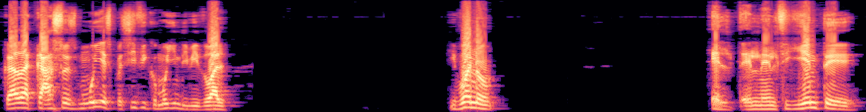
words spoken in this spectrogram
Cada caso es muy específico, muy individual. Y bueno, el, en el siguiente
